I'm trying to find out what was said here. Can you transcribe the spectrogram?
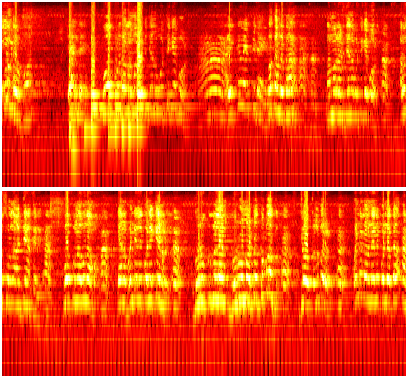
ಈವಡೆಯಪ್ಪ ಎಂದೆ ಹೋಗ್ಕೊಂಡು ನಮ್ಮ ಜನ ಒಟ್ಟಿಗೆ ಬೋರ್ಡ್ ಗೊತ್ತಾಗುತ್ತಾ ನಮ್ಮ ಎರಡು ಜನ ಒಟ್ಟಿಗೆ ಬೋರ್ಡ್. ಅರಸುಲ್ನ ಅಜ್ಜೆ ಅಂತಾನೆ. ಒಪ್ಪುನ ಉಲಾಮ. ಯಾನ ಬಂಡೆಲ್ಲ ಕೊನೆಕ್ಕೆ ನೋಡಿ ಹಾ. ಗುರುಕುಗಳ ಗುರು ಮಠಕ್ಕೆ ಬೋದು. ಜೋಕಲು ಬರೋದು ಹಾ. ಬಂಡಲ ನೆನೆಕೊಂಡತ ಹಾ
